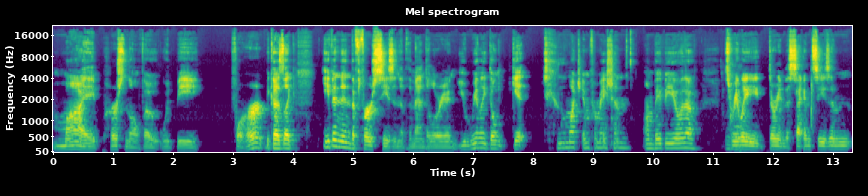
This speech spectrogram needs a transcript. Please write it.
my personal vote would be for her because, like, even in the first season of The Mandalorian, you really don't get too much information on Baby Yoda. It's Mhm. really during the second season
